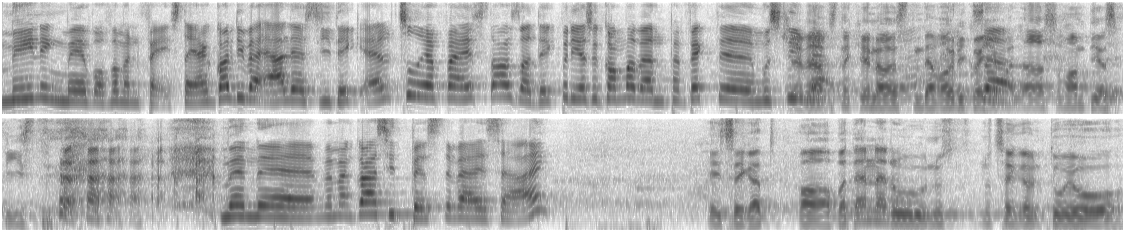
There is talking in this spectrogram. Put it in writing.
mening med, hvorfor man faster. Jeg kan godt lige være ærlig og sige, at det er ikke altid, jeg faster, så det er ikke, fordi jeg skal komme og være den perfekte muslim. Det er værtsene kender også den der, hvor de går Så- hjem og lader, som om de har spist. Men, øh, men man gør sit bedste hver især, ikke? Helt sikkert. Og hvordan er du, nu, nu tænker du er jo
